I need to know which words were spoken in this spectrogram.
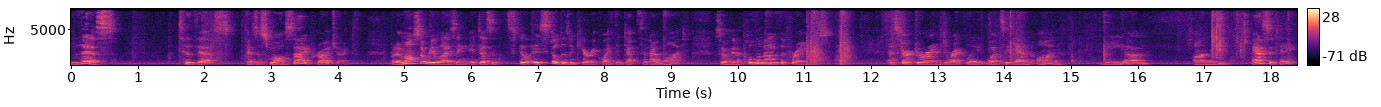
this to this as a small side project. But I'm also realizing it doesn't still it still doesn't carry quite the depth that I want. So I'm going to pull them out of the frames and start drawing directly once again on the um, on the acetate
